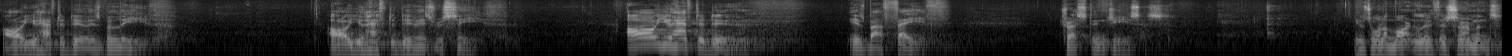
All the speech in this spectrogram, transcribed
All you have to do is believe. All you have to do is receive. All you have to do is by faith trust in Jesus. It was one of Martin Luther's sermons.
